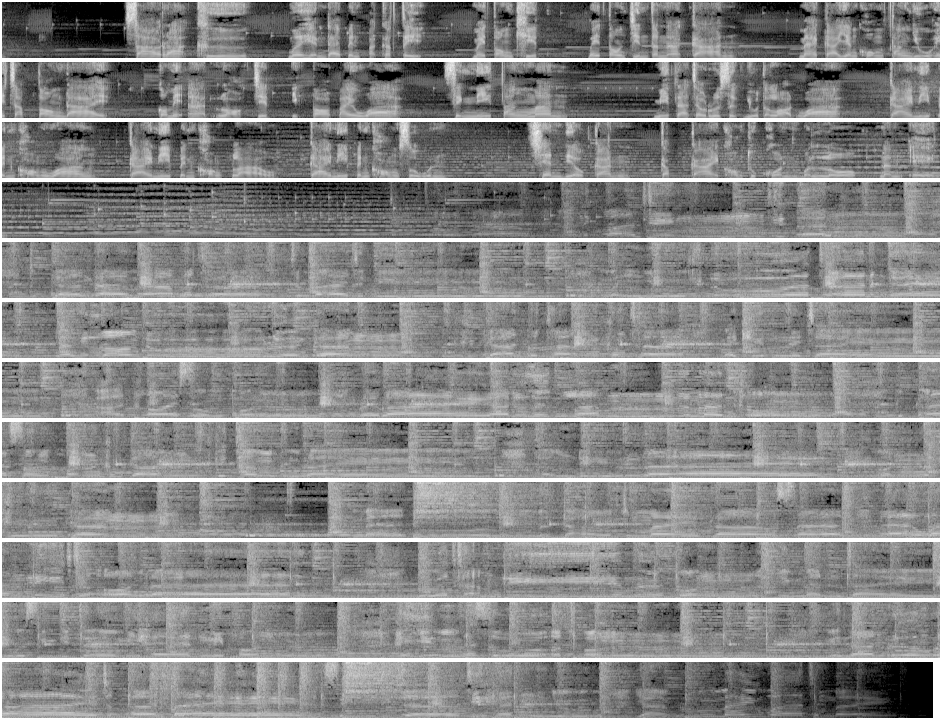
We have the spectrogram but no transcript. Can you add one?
สาระคือ เมื่อเห็นได้เป็นปกติ ไม่ต้องคิด ไม่ต้องจินตนาการ แม้กายยังคงตั้งอยู่ให้จับต้องได้ ก็ไม่อาจหลอกจิตอีกต่อไปว่า สิ่งนี้ตั้งมั่น มีแต่จะรู้สึกอยู่ตลอดว่า กายนี้เป็นของว่าง กายนี้เป็นของเปล่า กายนี้เป็นของศูนย์ เช่นเดียวกันกับกายของทุกคนบนโลกนั่นเอง ทุกอย่างได้มาเพราะเธอจะร้ายจะดี มันอยู่ที่ตัวเธอนั่นเอง อยากให้ลองดูเรื่องกัน การกระทำของเธอไม่คิดในใจ อาจคอยส่งผลร้ายๆอาจลึกลับแต่มั่นคงกับการส่งผลของกรรมคือทำอะไรทำดีหรือร้ายผลนั้นคือกันแม้ จะไม่พราวแสงและวันนี้จะอ่อนแรงเมื่อทำดีมืดมนให้มั่นใจว่าสิ่งที่เธอมีเหตุมีผล ให้ยิ้มและสู้อดทน ไม่นานเรื่องร้ายจะผ่านไป สิ่งที่เจอที่เห็น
